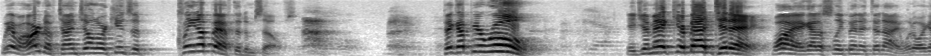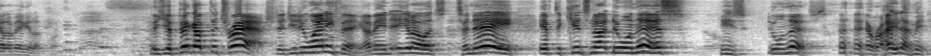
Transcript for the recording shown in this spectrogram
We have a hard enough time telling our kids to clean up after themselves. Pick up your room. Did you make your bed today? Why? I got to sleep in it tonight. What do I got to make it up for? Did you pick up the trash? Did you do anything? I mean, you know, it's today, if the kid's not doing this, he's doing this, right? I mean,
